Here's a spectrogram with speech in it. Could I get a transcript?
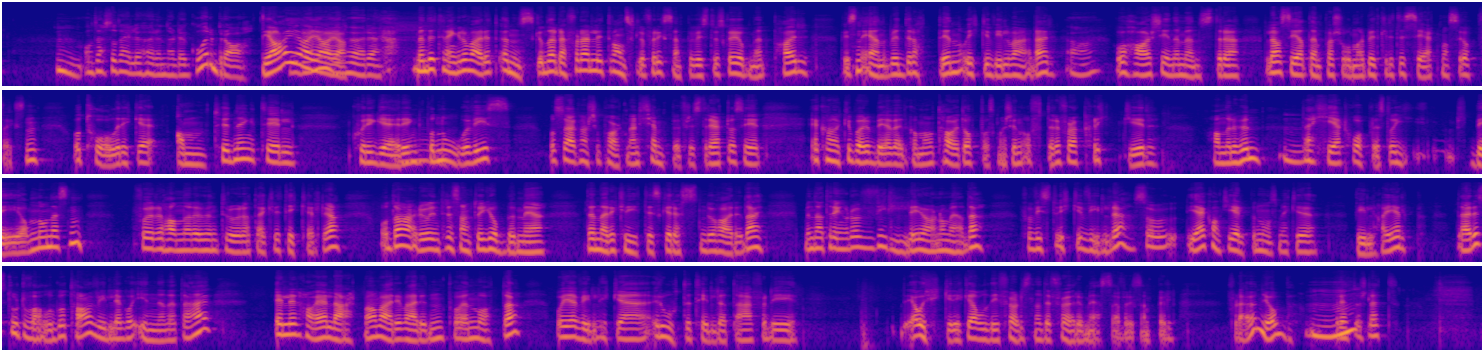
Mm, og det er så deilig å høre når det går bra. Ja, ja, ja, ja. Men det trenger å være et ønske. og Det er derfor det er litt vanskelig f.eks. hvis du skal jobbe med et par. Hvis den ene blir dratt inn og ikke vil være der, Ja. og har sine mønstre La oss si at den personen har blitt kritisert masse i oppveksten og tåler ikke antydning til korrigering på noe vis. Og så er kanskje partneren kjempefrustrert og sier jeg kan ikke bare be vedkommende å ta ut oppvaskmaskinen oftere, for da klikker han eller hun. Det er helt håpløst å be om noe, nesten. For han eller hun tror at det er kritikk hele tida. Og da er det jo interessant å jobbe med den der kritiske røsten du har i deg. Men da trenger du å ville gjøre noe med det. For hvis du ikke vil det, så Jeg kan ikke hjelpe noen som ikke vil ha hjelp. Det er et stort valg å ta. Vil jeg gå inn i dette her? Eller har jeg lært meg å være i verden på en måte, og jeg vil ikke rote til dette her fordi jeg orker ikke alle de følelsene det fører med seg, f.eks. For, eksempel. for det er jo en jobb, rett og slett.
